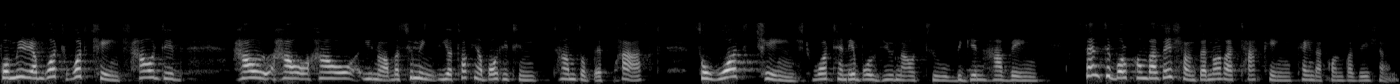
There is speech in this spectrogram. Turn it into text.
for Miriam? What what changed? How did how how how you know? I'm assuming you're talking about it in terms of the past. So what changed? What enabled you now to begin having sensible conversations and not attacking kind of conversations?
